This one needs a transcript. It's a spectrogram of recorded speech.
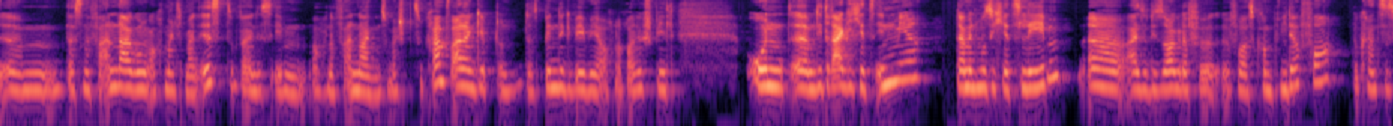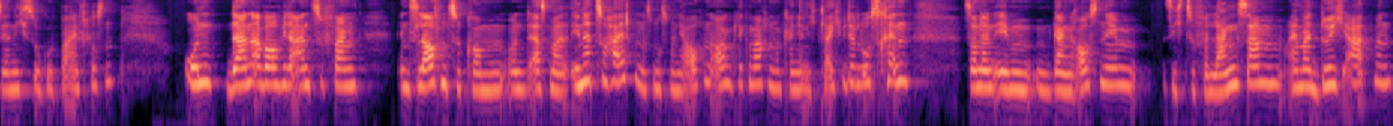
ähm, das eine Veranlagung auch manchmal ist, weil es eben auch eine Veranlagung zum Beispiel zu Krampfadern gibt und das Bindegewebe ja auch eine Rolle spielt. Und ähm, die trage ich jetzt in mir. Damit muss ich jetzt leben. Äh, also die Sorge dafür, vor, es kommt wieder vor. Du kannst es ja nicht so gut beeinflussen. Und dann aber auch wieder anzufangen, ins Laufen zu kommen und erstmal innezuhalten. Das muss man ja auch einen Augenblick machen. Man kann ja nicht gleich wieder losrennen, sondern eben einen Gang rausnehmen, sich zu verlangsamen, einmal durchatmen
